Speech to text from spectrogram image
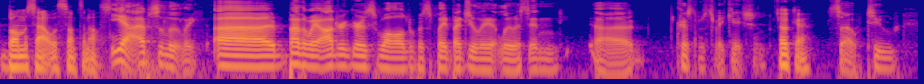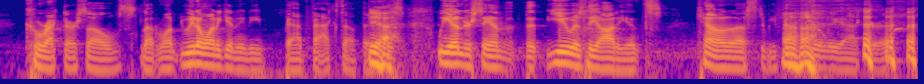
bum us out with something else. Yeah, absolutely. Uh, by the way, Audrey Griswold was played by Juliette Lewis in uh, Christmas Vacation. Okay. So to correct ourselves, not want we don't want to get any bad facts out there. Yeah. 'cause We understand that, that you as the audience count on us to be Uh-huh. factually accurate.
